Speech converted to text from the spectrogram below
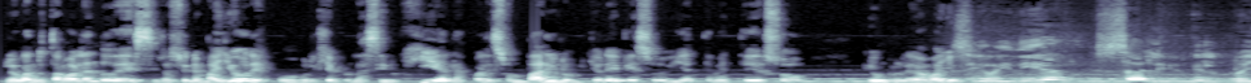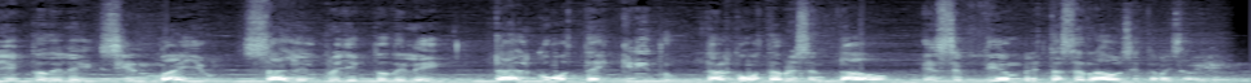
pero cuando estamos hablando de situaciones mayores, como por ejemplo la cirugía, en las cuales son varios los millones de pesos, evidentemente eso es un problema mayor. Si hoy día sale el proyecto de ley, si en mayo sale el proyecto de ley, tal como está escrito, tal como está presentado, en septiembre está cerrado el sistema Isabel.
